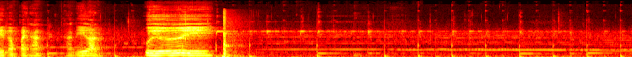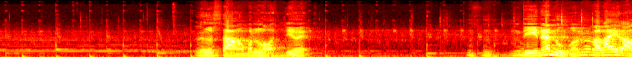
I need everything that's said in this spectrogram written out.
เคเราไปทางทางนี้ก่อน อุ้ยเอ้ยเออซาวมันหลอนดีเว้ยดีนะหนูมันไม่มาไล่เรา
